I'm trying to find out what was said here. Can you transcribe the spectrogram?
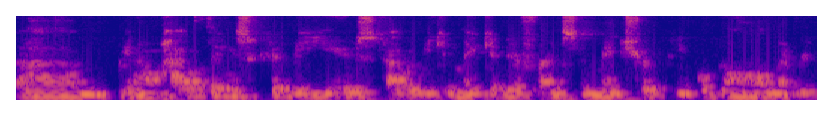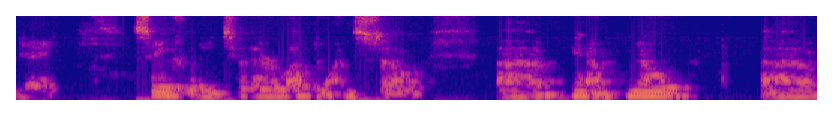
um, you know, how things could be used, how we can make a difference, and make sure people go home every day safely to their loved ones. So, uh, you know, no uh,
